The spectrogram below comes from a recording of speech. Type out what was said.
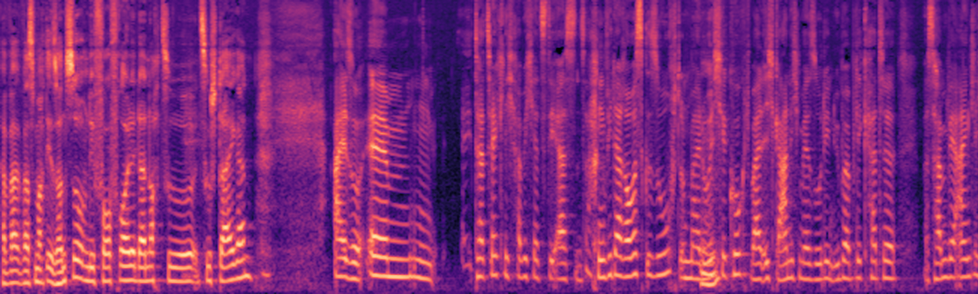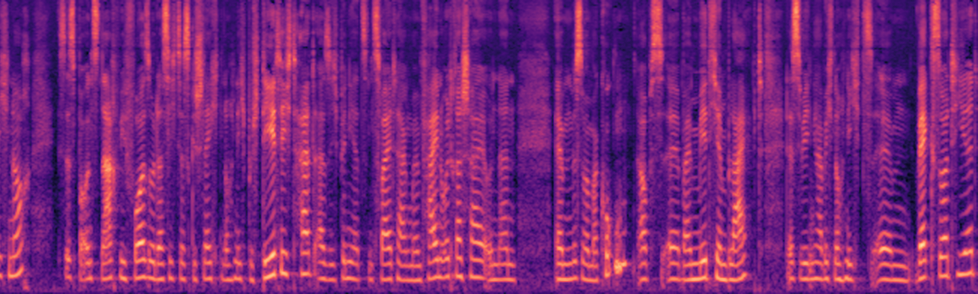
Aber was macht ihr sonst so, um die Vorfreude da noch zu, zu steigern? Also, ähm, tatsächlich habe ich jetzt die ersten Sachen wieder rausgesucht und mal mhm. durchgeguckt, weil ich gar nicht mehr so den Überblick hatte, was haben wir eigentlich noch. Es ist bei uns nach wie vor so, dass sich das Geschlecht noch nicht bestätigt hat. Also ich bin jetzt in zwei Tagen beim Feinultraschall und dann ähm, müssen wir mal gucken, ob es äh, beim Mädchen bleibt. Deswegen habe ich noch nichts ähm, wegsortiert.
